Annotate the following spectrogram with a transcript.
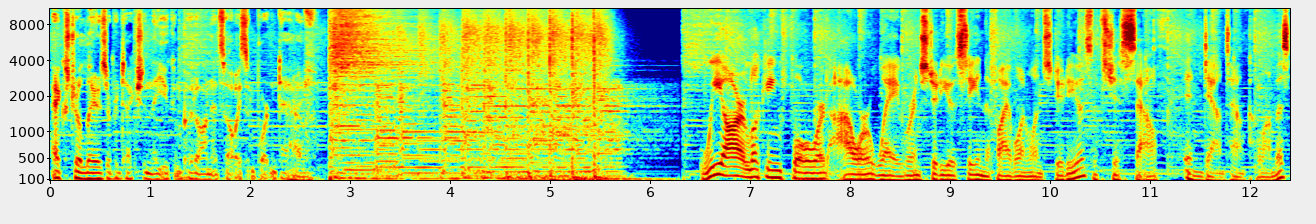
extra layers of protection that you can put on, it's always important to have. We are looking forward our way. We're in Studio C in the 511 studios. It's just south in downtown Columbus.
